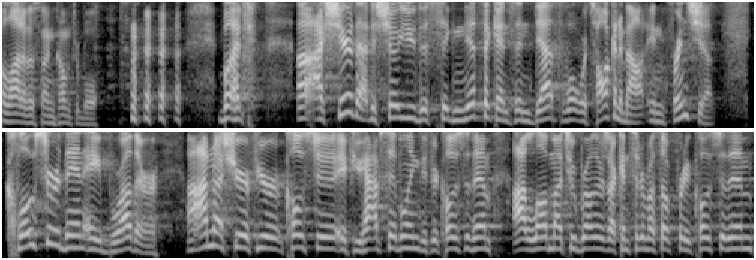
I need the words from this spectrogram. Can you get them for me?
a lot of us uncomfortable. but uh, I share that to show you the significance and depth of what we're talking about in friendship. Closer than a brother. I'm not sure if you're close to, if you have siblings, if you're close to them. I love my two brothers. I consider myself pretty close to them.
